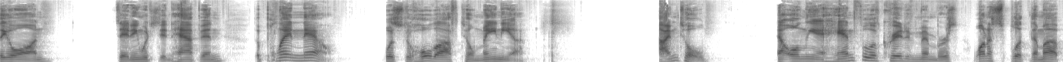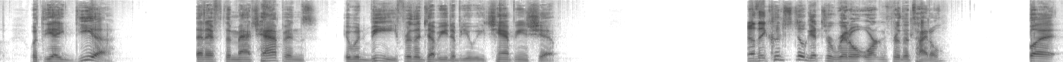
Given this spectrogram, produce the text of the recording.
They go on, stating which didn't happen. The plan now was to hold off till Mania. I'm told now only a handful of creative members want to split them up with the idea that if the match happens, it would be for the WWE Championship. Now they could still get to Riddle Orton for the title, but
